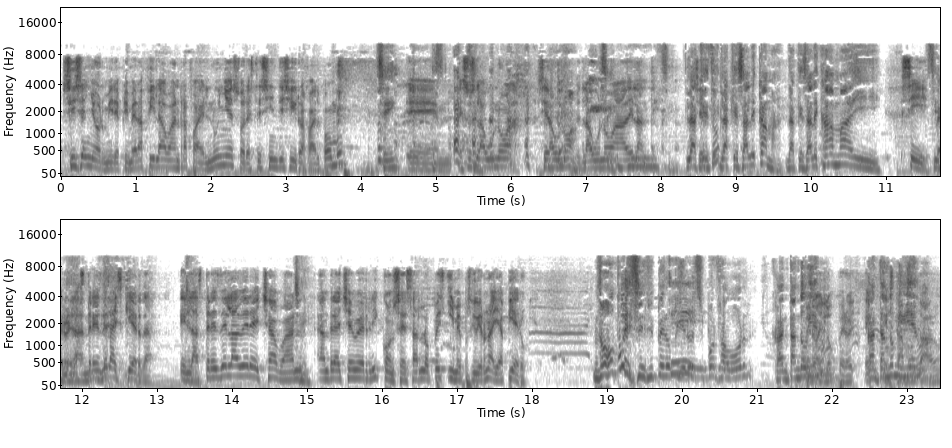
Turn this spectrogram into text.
Sí, señor, mire, primera fila van Rafael Núñez, Oreste Síndice y Rafael Pombo. Sí. Eh, eso es la 1A, ¿cierto? La 1A. Es la 1A Sí. adelante. La que, ¿cierto? la que sale cama, la que sale cama y... Sí, Sí, pero en las tres de la izquierda. En las tres de la derecha van Sí. Andrea Echeverry con César López y me pusieron ahí a Piero. No, pues, pero Sí. Piero, por favor, cantando bien. pero, eh, cantando mi viejo. dado.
